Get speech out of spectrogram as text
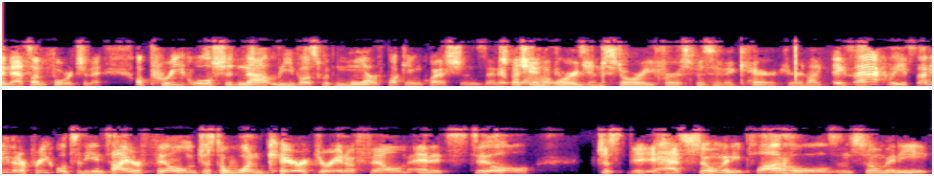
and that's unfortunate. A prequel should not leave us with more fucking questions, and especially an origin story for a specific character. Like exactly, it's not even a prequel to the entire film, just to one character in a film, and it's still just it has so many plot holes and so many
